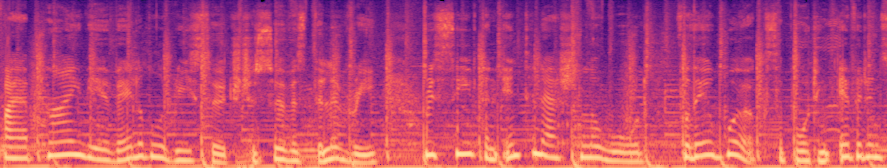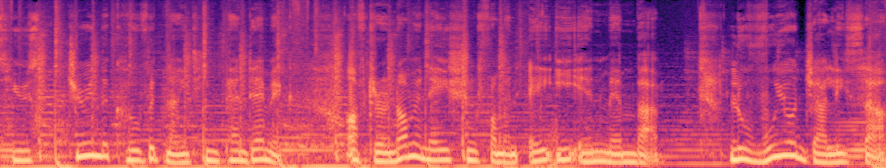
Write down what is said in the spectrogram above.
by applying the available research to service delivery received an international award for their work supporting evidence use during the COVID 19 pandemic after a nomination from an AEN member. Luvuyo Jalisa,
